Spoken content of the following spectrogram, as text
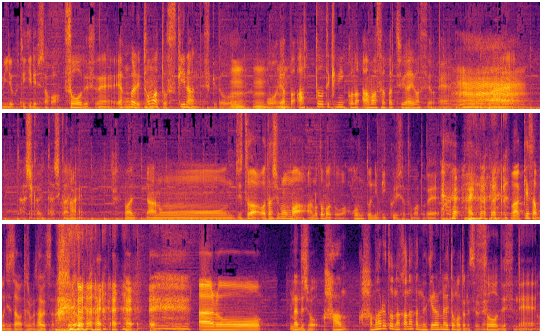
魅力的でしたか？そうですね。やっぱりトマト好きなんですけど、もうやっぱ圧倒的にこの甘さが違いますよね。は確かに確かに、はい。まああのー実は私もまああのトマトは本当にびっくりしたトマトで、はい。まあ今朝も実は私も食べてたんですけど、あのーなんでしょうははまるとなかなか抜けられないトマトですよね。そうですね、う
